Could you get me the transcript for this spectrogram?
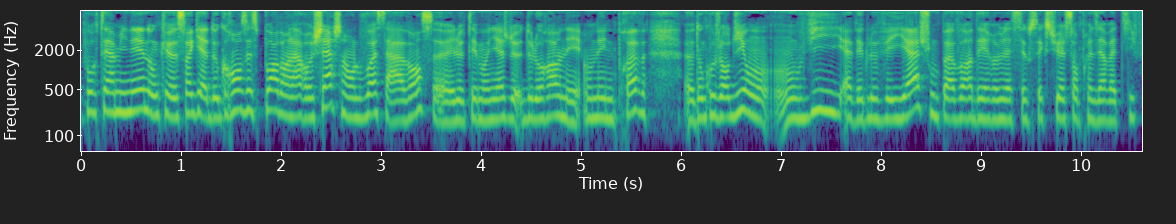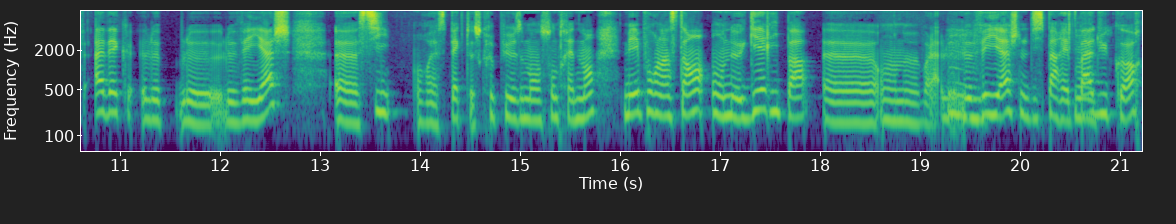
Pour terminer, donc c'est vrai qu'il y a de grands espoirs dans la recherche. Hein, on le voit, ça avance et le témoignage de, Laura en est on est une preuve. donc aujourd'hui on, on, vit avec le VIH, on peut avoir des relations sexuelles sans préservatif avec le, le, VIH, si on respecte scrupuleusement son traitement, mais pour l'instant, on ne guérit pas. Euh, on ne, voilà, le, VIH mm. ne disparaît pas du corps,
